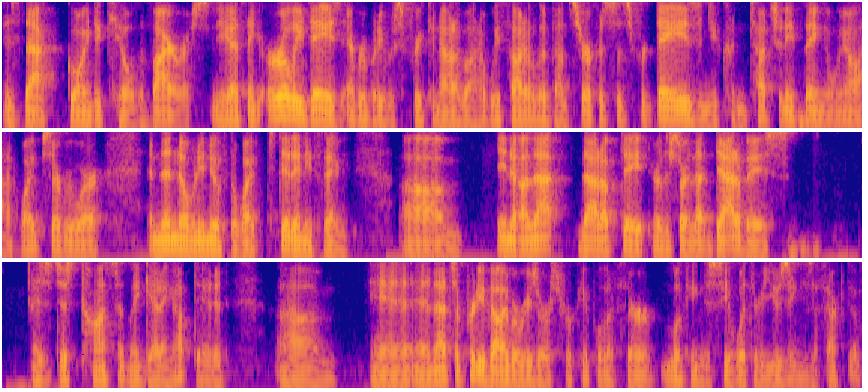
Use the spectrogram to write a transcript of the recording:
is that going to kill the virus? And you got to think early days, everybody was freaking out about it. We thought it lived on surfaces for days and you couldn't touch anything. And we all had wipes everywhere. And then nobody knew if the wipes did anything. Um, you know, and that, that update or the, sorry, that database is just constantly getting updated. Um, and, and that's a pretty valuable resource for people if they're looking to see what they're using is effective.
